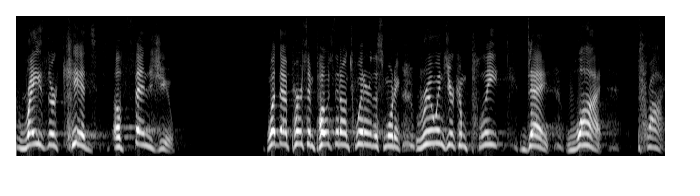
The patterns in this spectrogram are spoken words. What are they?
raise their kids offends you. What that person posted on Twitter this morning ruins your complete day. Why? Pride.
